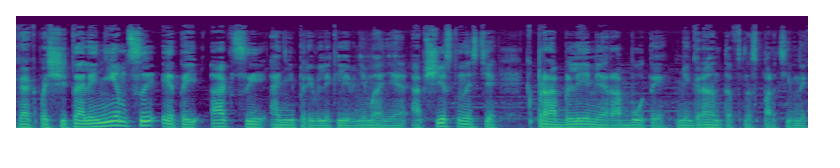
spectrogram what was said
Как посчитали немцы, этой акцией они привлекли внимание общественности к проблеме работы мигрантов на спортивных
